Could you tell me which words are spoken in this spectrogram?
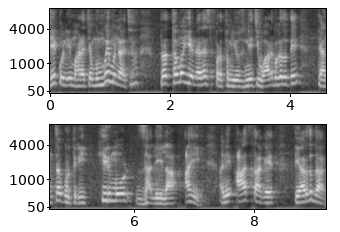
जे कोणी म्हाडाच्या मुंबई मंडळाच्या प्रथम येणाऱ्याच प्रथम योजनेची वाट बघत होते. त्यांचा कुठेतरी हिरमोड झालेला आहे. आणि आज तागेत ते अर्जदार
